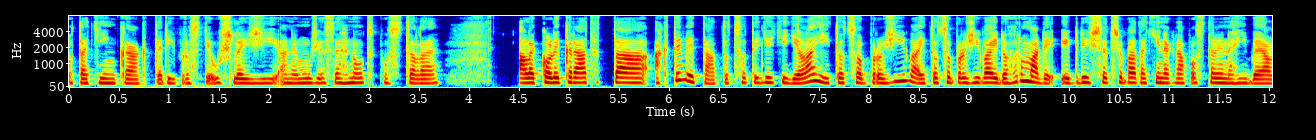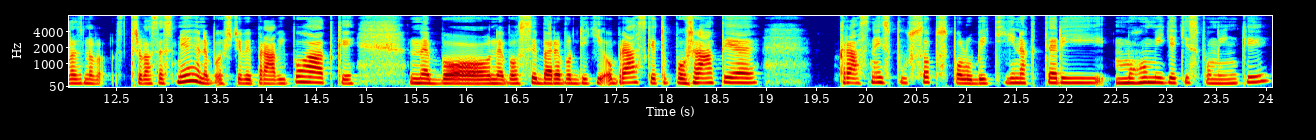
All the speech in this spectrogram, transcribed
o tatínka, který prostě už leží a nemůže se hnout z postele. ale kolikrát ta aktivita, to, co ty děti dělají, to, co prožívají, to, co prožívají dohromady, i když se třeba tatínek na posteli nehýbe, ale znovu, třeba se směje, nebo ještě vypráví pohádky, nebo, nebo si bere od dětí obrázky, to pořád je krásný způsob spolubytí, na který mohou mít děti vzpomínky,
